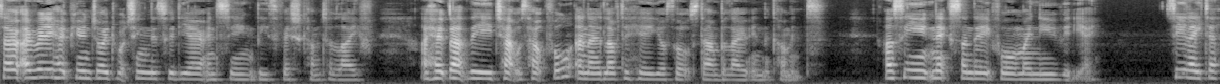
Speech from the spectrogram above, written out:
So I really hope you enjoyed watching this video and seeing these fish come to life. I hope that the chat was helpful and I'd love to hear your thoughts down below in the comments. I'll see you next Sunday for my new video. See you later.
